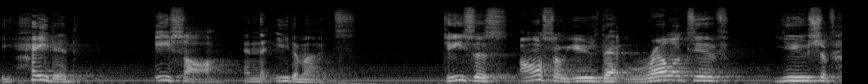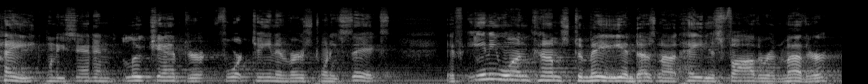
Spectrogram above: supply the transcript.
He hated Esau and the Edomites. Jesus also used that relative use of hate when he said in Luke chapter 14 and verse 26 If anyone comes to me and does not hate his father and mother,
